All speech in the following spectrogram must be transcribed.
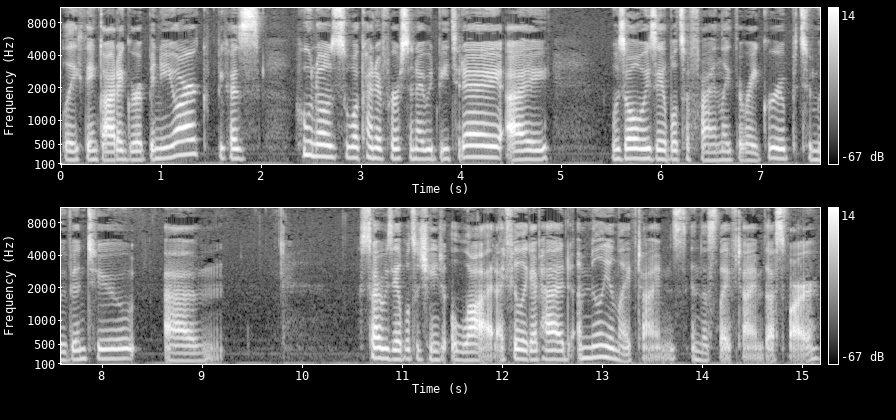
like thank God I grew up in New York because who knows what kind of person I would be today. I was always able to find like the right group to move into. Um, so I was able to change a lot. I feel like I've had a million lifetimes in this lifetime thus far.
